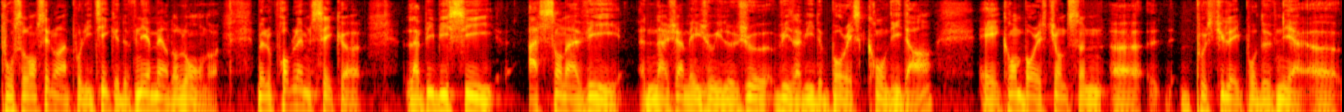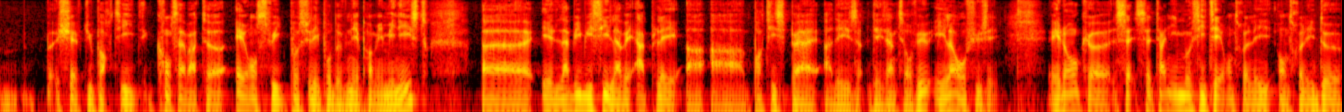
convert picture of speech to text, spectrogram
pour se lancer dans la politique et devenir maire de Londres. Mais le problème, c'est que la BBC à son avis, n'a jamais joué le jeu vis-à-vis de Boris candidat. Et quand Boris Johnson euh, postulait pour devenir euh, chef du parti conservateur et ensuite postulé pour devenir Premier ministre, euh, et la BBC l'avait appelé à, participer à des, interviews et il a refusé. Et donc, cette animosité entre les, entre les deux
